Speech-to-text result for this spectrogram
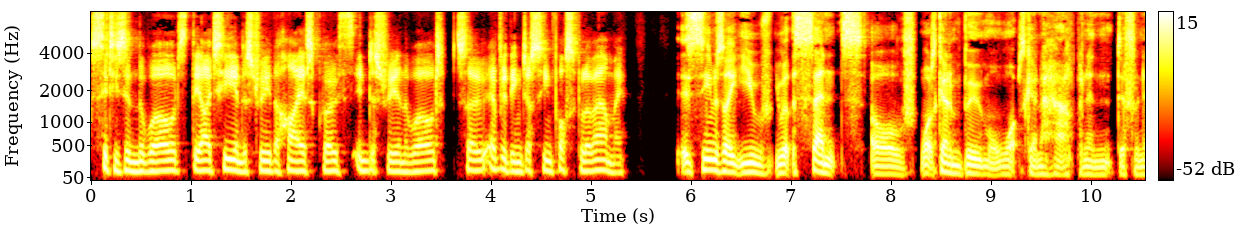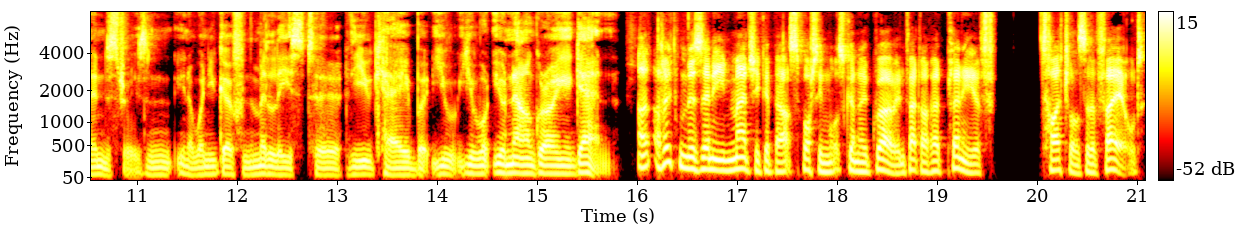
cities in the world, the IT industry, the highest growth industry in the world. So everything just seemed possible around me. It seems like you've you got the sense of what's going to boom or what's going to happen in different industries. And you know, when you go from the Middle East to the UK, but you you you're now growing again. I, I don't think there's any magic about spotting what's going to grow. In fact, I've had plenty of titles that have failed.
